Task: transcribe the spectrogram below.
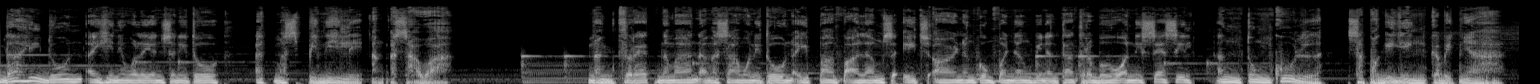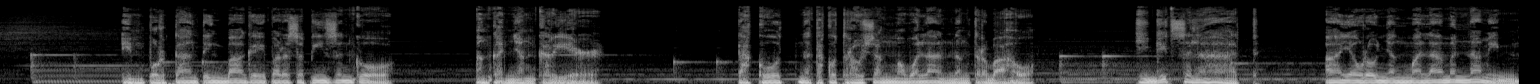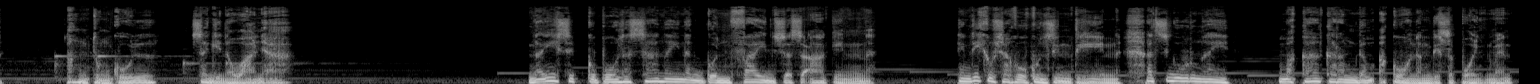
Dahil doon ay hiniwalayan siya nito at mas pinili ang asawa. Nag-threat naman ang asawa nito na ipapaalam sa HR ng kumpanyang pinagtatrabahoan ni Cecil ang tungkol sa pagiging kabit niya. Importanteng bagay para sa pinsan ko ang kanyang career. Takot na takot raw siyang mawalan ng trabaho. Higit sa lahat, ayaw raw niyang malaman namin ang tungkol sa ginawa niya. Naisip ko po na sana'y nag-confide siya sa akin. Hindi ko siya kukonsintihin at siguro nga'y makakaramdam ako ng disappointment.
